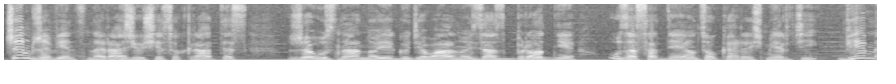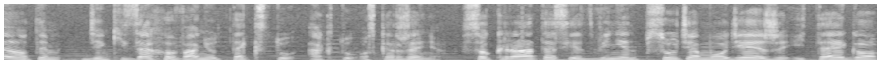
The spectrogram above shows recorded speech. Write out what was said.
Czymże więc naraził się Sokrates, że uznano jego działalność za zbrodnię uzasadniającą karę śmierci? Wiemy o tym dzięki zachowaniu tekstu aktu oskarżenia. Sokrates jest winien psucia młodzieży i tego,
